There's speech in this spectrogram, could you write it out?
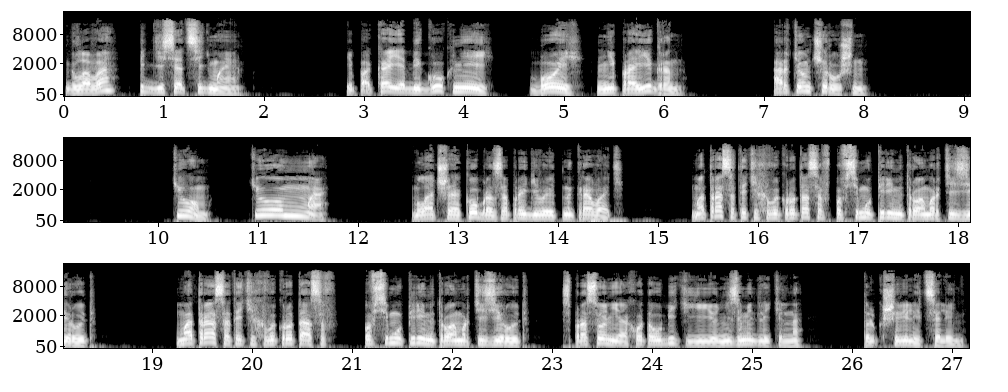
Глава 57. И пока я бегу к ней, бой не проигран. Артём Чарушин. Тём, Тёма! Младшая кобра запрыгивает на кровать. Матрас от этих выкрутасов по всему периметру амортизирует. Матрас от этих выкрутасов по всему периметру амортизирует. С просонья охота убить её незамедлительно. Только шевелиться лень.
